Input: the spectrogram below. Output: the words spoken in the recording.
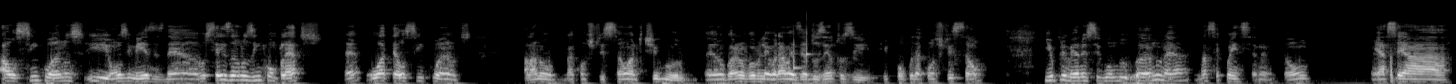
aos 5 anos e 11 meses, né, os 6 anos incompletos, né, ou até os 5 anos. Tá lá no, na Constituição, artigo, eu agora não vou me lembrar, mas é 200 e, e pouco da Constituição. e o primeiro e segundo ano, né, na sequência, né? Então, essa é, a,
